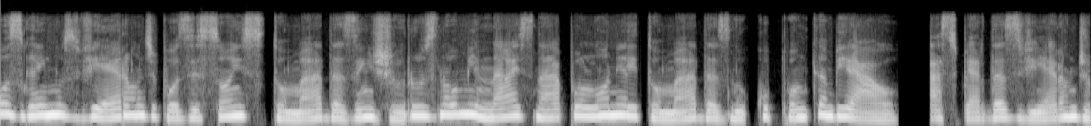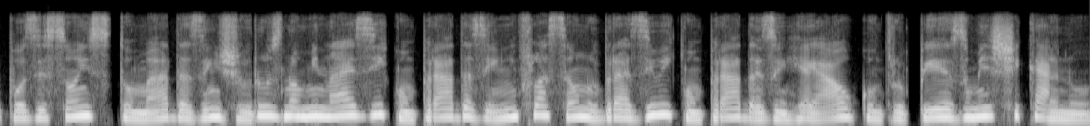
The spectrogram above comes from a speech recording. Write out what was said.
os ganhos vieram de posições tomadas em juros nominais na Polônia e tomadas no cupom cambial. As perdas vieram de posições tomadas em juros nominais e compradas em inflação no Brasil e compradas em real contra o peso mexicano.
